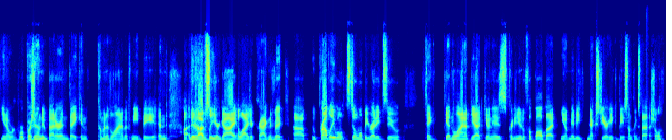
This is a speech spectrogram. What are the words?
you know we're, we're pushing them to be better, and they can come into the lineup if need be. And uh, there's obviously your guy Elijah Kragnovic, uh, who probably won't still won't be ready to take get in the lineup yet, given he's pretty new to football. But you know maybe next year he could be something special.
